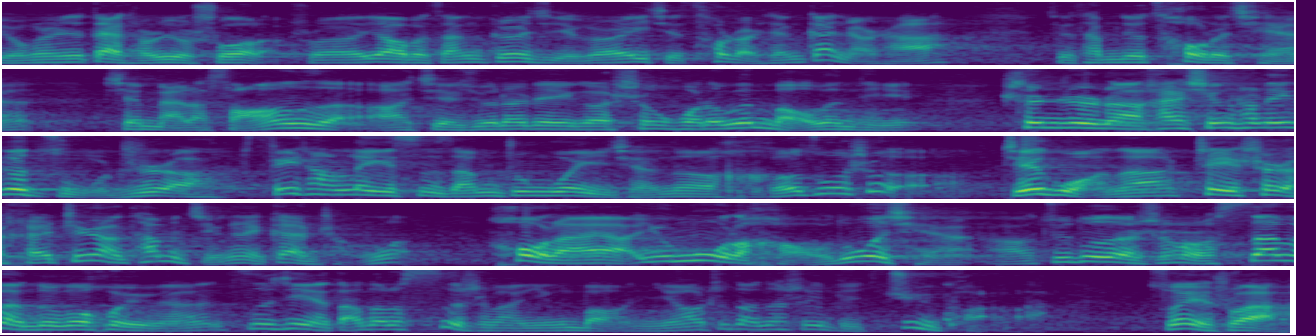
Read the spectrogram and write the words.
有个人就带头就说了，说要不咱哥几个一起凑点钱干点啥？所以他们就凑了钱，先买了房子啊，解决了这个生活的温饱问题。甚至呢，还形成了一个组织啊，非常类似咱们中国以前的合作社。结果呢，这事儿还真让他们几个给干成了。后来啊，又募了好多钱啊，最多的时候三万多个会员，资金也达到了四十万英镑。你要知道，那是一笔巨款了。所以说啊，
